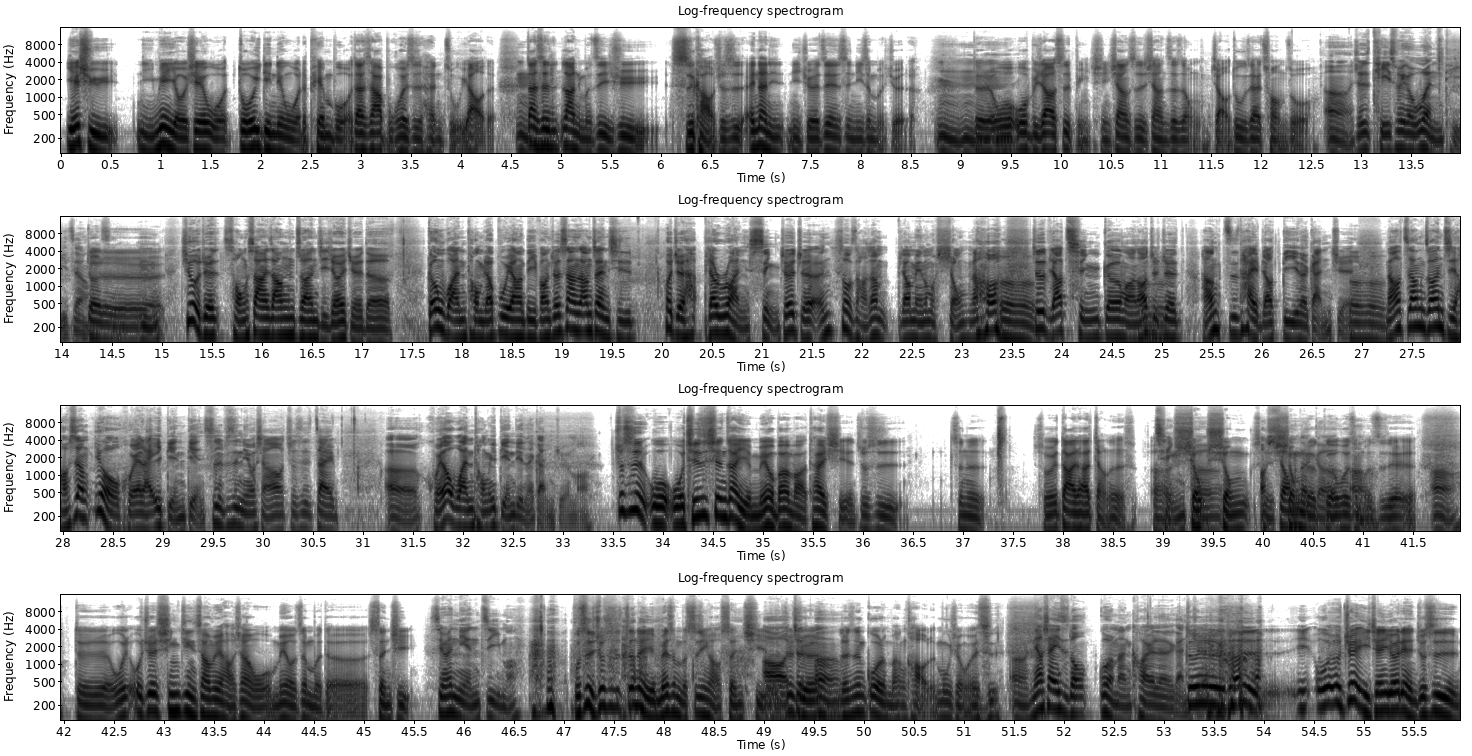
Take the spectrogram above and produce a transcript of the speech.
也许。里面有一些我多一点点我的偏颇，但是它不会是很主要的。嗯、但是让你们自己去思考，就是哎、欸，那你你觉得这件事你怎么觉得？嗯嗯，对，对，我我比较是秉形象是像这种角度在创作，嗯，就是提出一个问题这样子。对对对对，对、嗯。其实我觉得从上一张专辑就会觉得跟顽童比较不一样的地方，就是上一张专辑其实会觉得比较软性，就会觉得嗯，瘦子好像比较没那么凶，然后就是比较情歌嘛，然后就觉得好像姿态也比较低的感觉。然后这张专辑好像又有回来一点点，是不是？你有想要就是在。呃，回到顽童一点点的感觉吗？就是我，我其实现在也没有办法太写，就是真的所谓大家讲的呃凶凶凶的歌或什么之类的。嗯，对对对，我我觉得心境上面好像我没有这么的生气，是因为年纪吗？不是，就是真的也没什么事情好生气的，就觉得人生过得蛮好的，目前为止。嗯，你要像一直都过得蛮快乐的感觉。对对对，就是 以我我觉得以前有点就是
